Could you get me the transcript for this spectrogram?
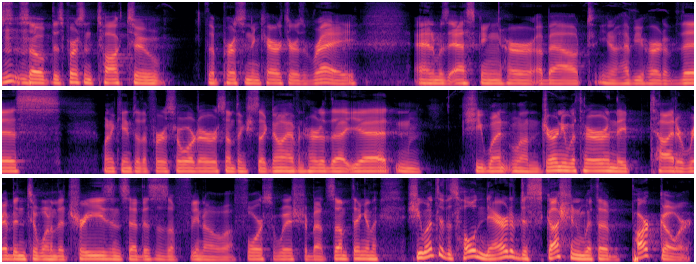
S- So this person talked to the person in character as Rey and was asking her about, you know, have you heard of this when it came to the First Order or something? She's like, no, I haven't heard of that yet. And she went on a journey with her and they tied a ribbon to one of the trees and said, this is a, you know, a force wish about something. And like, she went through this whole narrative discussion with a park goer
